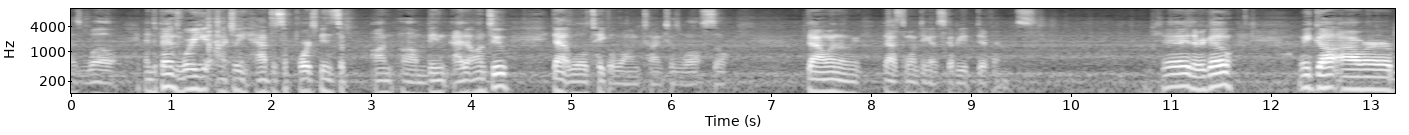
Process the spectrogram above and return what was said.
as well. And depends where you actually have the supports being on um, being added onto that will take a long time too as well. So that one that's the one thing that's gonna be a difference. Okay there we go. We got our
